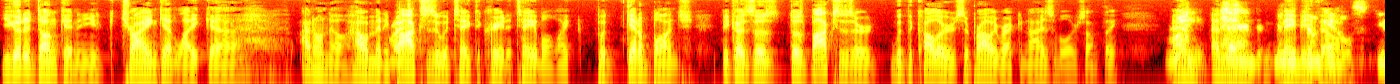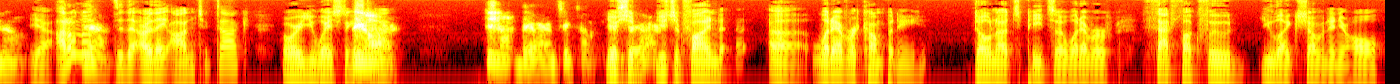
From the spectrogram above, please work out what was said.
You go to Dunkin' and you try and get like, uh, I don't know how many Right. boxes it would take to create a table, like, but get a bunch because those those boxes are with the colors. They're probably recognizable or something. right? and then maybe, maybe they'll- you know, Yeah, I don't know. Yeah. Did they, are they on TikTok or are you wasting? they your time? are. They are. They are on TikTok. You Yes, should are. you should find uh whatever company, donuts, pizza, whatever fat fuck food you like shoving in your hole.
